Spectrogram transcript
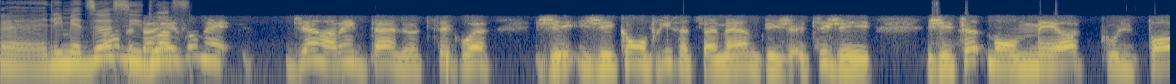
Euh, les médias, c'est doivent. Raison, mais Jen, en même temps, tu sais quoi, j'ai compris cette semaine, puis tu sais, j'ai fait mon mea culpa,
